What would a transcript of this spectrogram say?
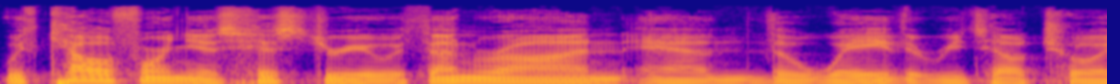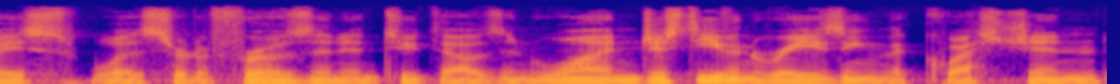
with California's history with Enron and the way that retail choice was sort of frozen in 2001, just even raising the question,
